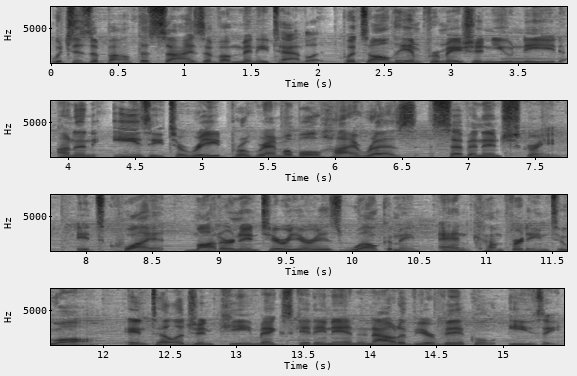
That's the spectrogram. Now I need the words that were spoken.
which is about the size of a mini tablet, puts all the information you need on an easy to read programmable high res 7 inch screen. Its quiet, modern interior is welcoming and comforting to all. Intelligent Key makes getting in and out of your vehicle easy.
